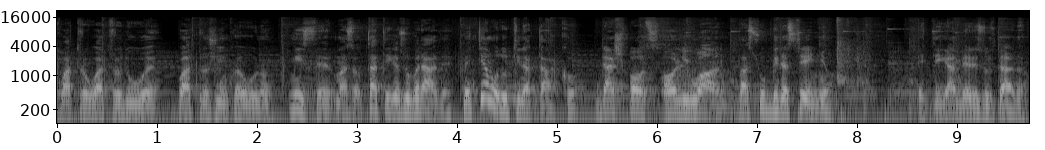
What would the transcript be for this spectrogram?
4-4-2, 4-5-1. Mister, ma sono tattiche superate. Mettiamo tutti in attacco. Dash pots, only one. Va subito a segno. E ti cambia il risultato.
